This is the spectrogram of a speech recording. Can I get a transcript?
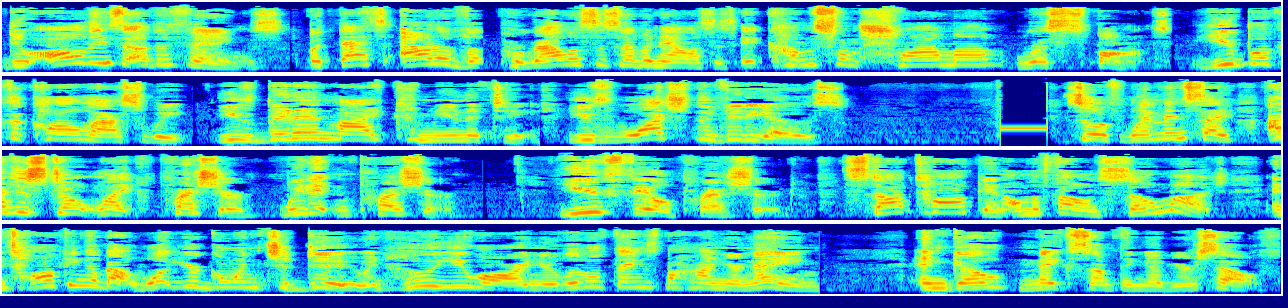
do all these other things. But that's out of a paralysis of analysis. It comes from trauma response. You booked the call last week. You've been in my community. You've watched the videos. So if women say, I just don't like pressure, we didn't pressure. You feel pressured. Stop talking on the phone so much and talking about what you're going to do and who you are and your little things behind your name and go make something of yourself.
